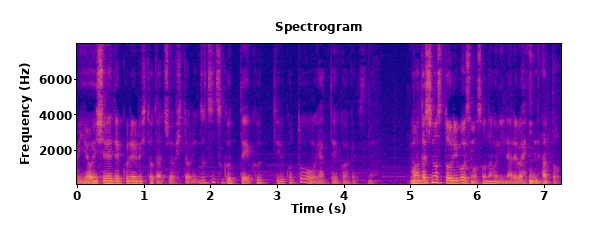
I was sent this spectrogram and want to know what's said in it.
び酔いしれてくれる人たちを一人ずつ作っていくっていうことをやっていくわけですね。まあ、私のストーリーボイスもそんな風になればいいなと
